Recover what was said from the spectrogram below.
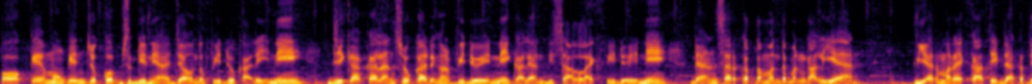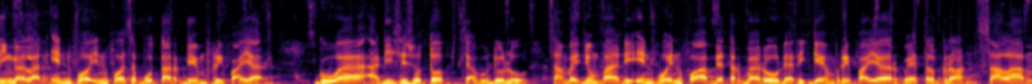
Oke mungkin cukup segini aja untuk video kali ini. Jika kalian suka dengan video ini kalian bisa like video ini dan share ke teman-teman kalian. Biar mereka tidak ketinggalan info-info seputar game Free Fire. Gua Adi Sisutup cabut dulu. Sampai jumpa di info-info update terbaru dari game Free Fire Battleground. Salam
